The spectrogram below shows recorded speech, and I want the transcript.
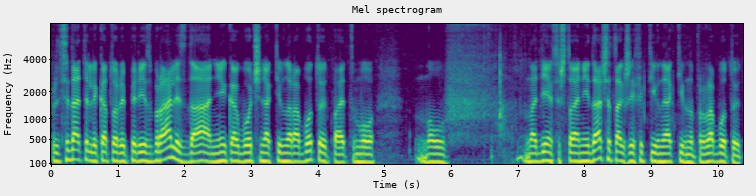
председатели, которые переизбрались, да, они как бы очень активно работают, поэтому, ну, надеемся, что они и дальше также эффективно и активно проработают.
